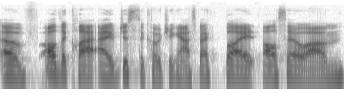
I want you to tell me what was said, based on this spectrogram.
of all the class, I just the coaching aspect, but also um,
